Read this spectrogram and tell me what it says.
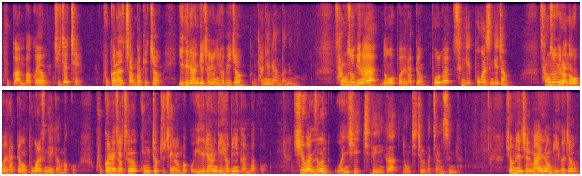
국가 안 받고요. 지자체. 국가나 자체 안 받겠죠. 이들이 하는 게 전용 협의죠. 그럼 당연히 안 받는 거고. 상속이나 농업법인 합병, 포괄 승계, 포괄 승계죠. 상속이나 농업법인 합병은 포괄 승계니까 안 받고, 국가나 지자체는 공적 주체는 안 받고, 이들이 하는 게 협의니까 안 받고, 시효 완성은 원시 취득이니까 농지증을 받지 않습니다. 시험 문제 제일 많이 나온 게 이거죠.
